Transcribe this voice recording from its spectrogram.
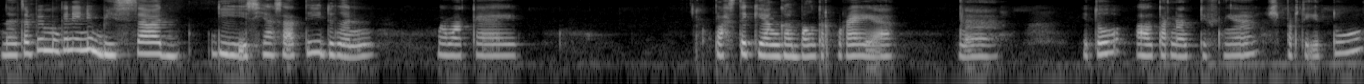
Nah, tapi mungkin ini bisa disiasati dengan memakai plastik yang gampang terurai ya. Nah, itu alternatifnya seperti itu.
